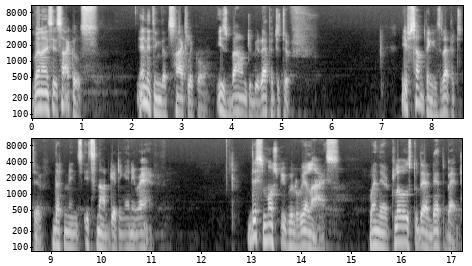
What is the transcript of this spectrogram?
When I say cycles, anything that's cyclical is bound to be repetitive. If something is repetitive, that means it's not getting anywhere. This most people realize when they're close to their deathbed,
